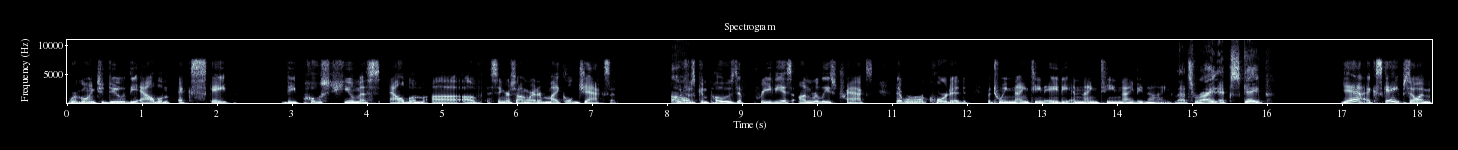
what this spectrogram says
we're going to do the album Xscape, the posthumous album uh, of singer songwriter Michael Jackson oh, which was composed of previous unreleased tracks that were recorded between 1980 and 1999. that's right. Xscape. Yeah, Xscape. So I'm,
